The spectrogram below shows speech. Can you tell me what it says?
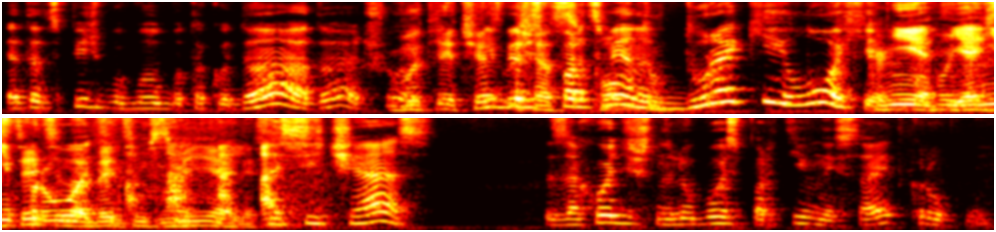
этот спич бы был бы такой, да, да, чё, Вот я честно киберспортсмены, вспомнил, дураки, лохи. Нет, я не университете над против. этим смеялись. А сейчас заходишь на любой спортивный сайт крупный,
